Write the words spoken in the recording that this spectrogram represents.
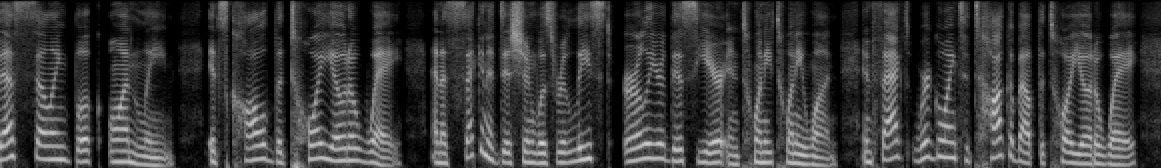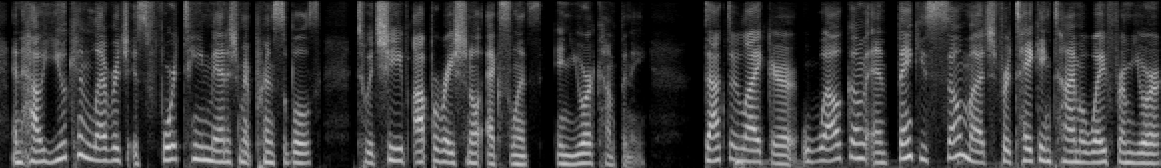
best selling book on lean. It's called The Toyota Way, and a second edition was released earlier this year in 2021. In fact, we're going to talk about the Toyota Way and how you can leverage its 14 management principles to achieve operational excellence in your company. Dr. Liker, welcome and thank you so much for taking time away from your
